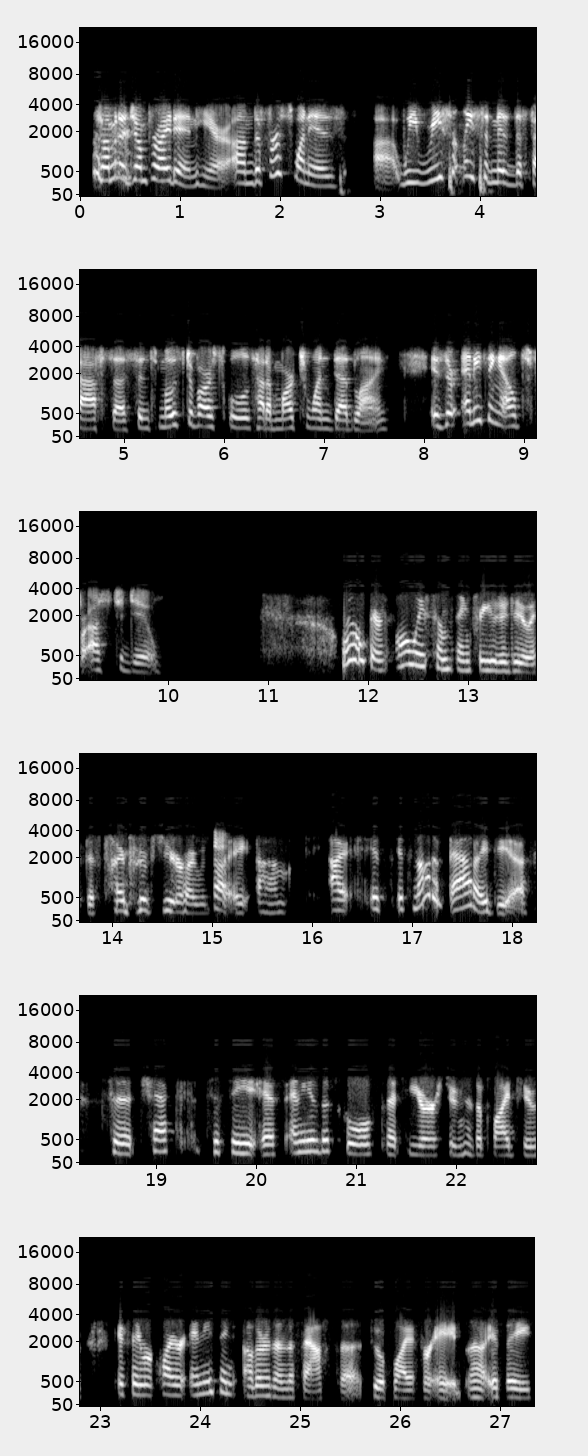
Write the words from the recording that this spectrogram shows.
so I'm going to jump right in here. Um, the first one is uh, we recently submitted the FAFSA since most of our schools had a March 1 deadline. Is there anything else for us to do? Well, there's always something for you to do at this time of year, I would say. Um, I, it's, it's not a bad idea to check to see if any of the schools that your student has applied to, if they require anything other than the FAFSA to apply for aid. Uh, if they,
